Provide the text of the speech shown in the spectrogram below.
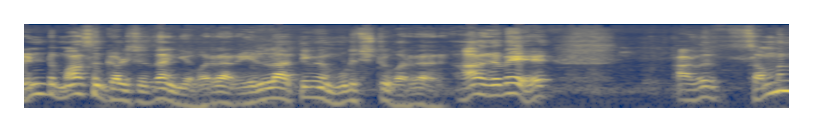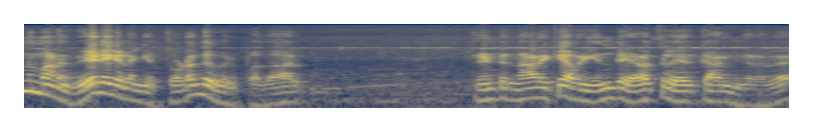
ரெண்டு மாதம் கழித்து தான் இங்கே வர்றாரு. எல்லாத்தையுமே முடிச்சுட்டு வர்றாரு. ஆகவே அது சம்பந்தமான வேலைகள் அங்கே தொடங்கவிருப்பதால் ரெண்டு நாளைக்கு அவர் எந்த இடத்துல இருக்காருங்கிறத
